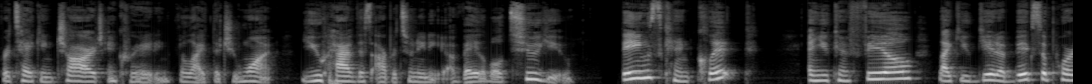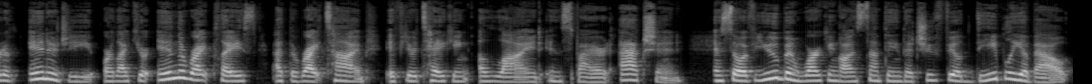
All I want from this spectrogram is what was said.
for taking charge and creating the life that you want. You have this opportunity available to you. things can click and you can feel like you get a big supportive energy or like you're in the right place at the right time if you're taking aligned, inspired action. And so if you've been working on something that you feel deeply about,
